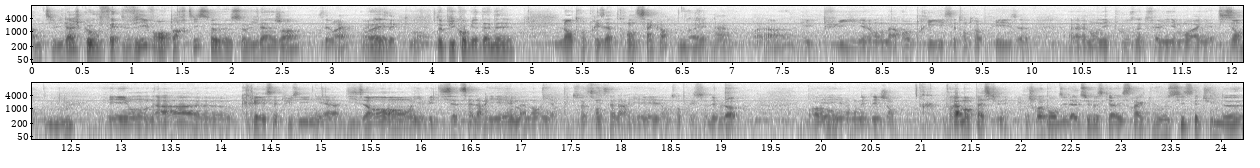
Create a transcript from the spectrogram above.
un petit village que vous faites vivre en partie ce, ce village. hein. C'est vrai? Ouais. Exactement. Depuis combien d'années? L'entreprise a 35 ans. Ouais. hein, voilà. Et puis, euh, on a repris cette entreprise, euh, mon épouse, notre famille et moi, il y a 10 ans. Mhm. Et on a euh, créé cette usine il y a 10 ans. Il y avait 17 salariés. Maintenant, il y a plus de 60 salariés. L'entreprise se développe. Bravo. Et on est des gens vraiment passionnés. Je rebondis là-dessus parce qu'Aristract, vous aussi, c'est une,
